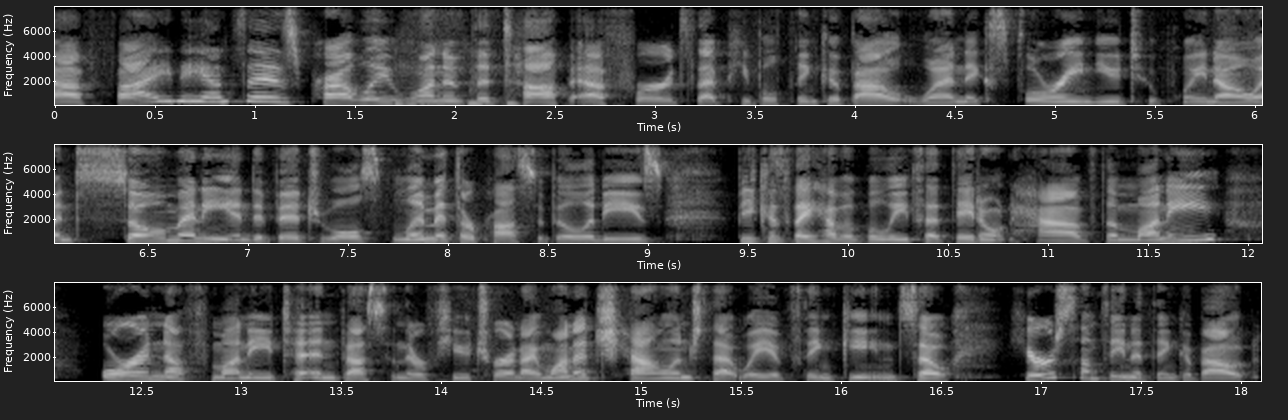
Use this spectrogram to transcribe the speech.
Uh, finances probably one of the top F words that people think about when exploring U 2.0. And so many individuals limit their possibilities because they have a belief that they don't have the money or enough money to invest in their future. And I want to challenge that way of thinking. So here's something to think about.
